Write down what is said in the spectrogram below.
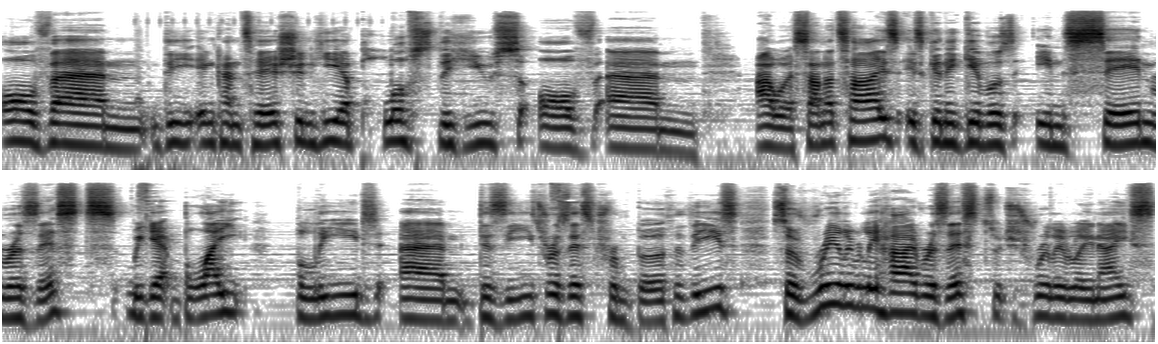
of um, the incantation here, plus the use of... Um, our sanitize is going to give us insane resists. We get blight, bleed, um, disease resist from both of these. So really, really high resists, which is really, really nice.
